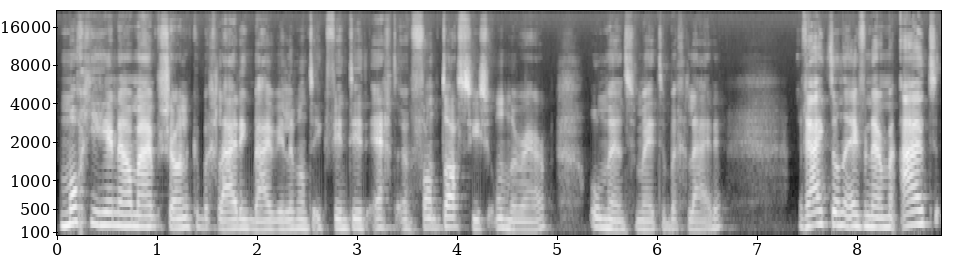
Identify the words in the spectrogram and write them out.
Mocht je hier nou mijn persoonlijke begeleiding bij willen, want ik vind dit echt een fantastisch onderwerp om mensen mee te begeleiden, reik dan even naar me uit.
